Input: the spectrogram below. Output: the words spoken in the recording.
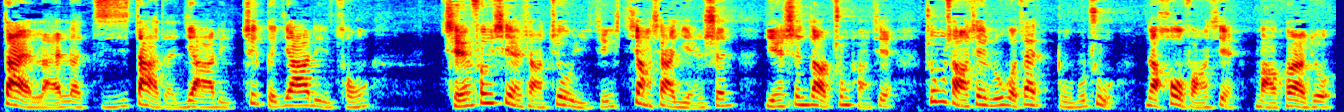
带来了极大的压力，这个压力从前锋线上就已经向下延伸，延伸到中场线。中场线如果再补不住，那后防线马奎尔就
